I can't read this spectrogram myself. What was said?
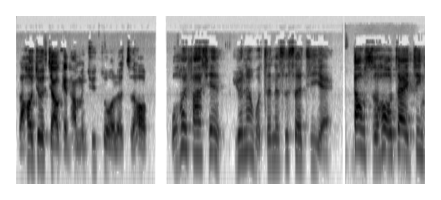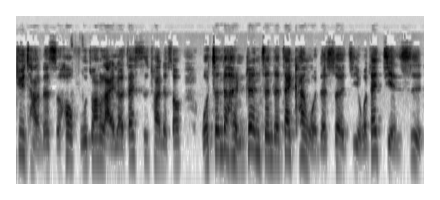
然后就交给他们去做了之后，我会发现原来我真的是设计耶。到时候在进剧场的时候，服装来了，在试穿的时候，我真的很认真的在看我的设计，我在检视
